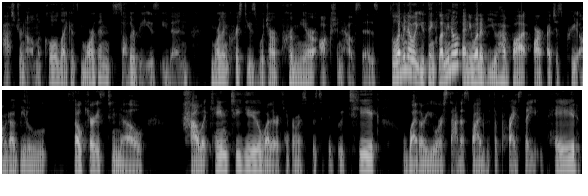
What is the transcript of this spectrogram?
astronomical. Like it's more than Sotheby's, even more than Christie's, which are premier auction houses. So let me know what you think. Let me know if any one of you have bought Farfetch's pre-owned. I'd be l- so curious to know how it came to you, whether it came from a specific boutique, whether you were satisfied with the price that you paid.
